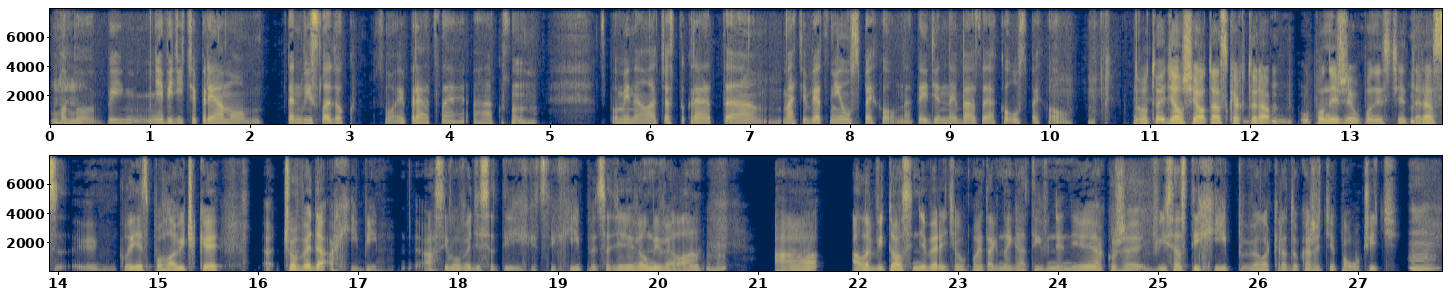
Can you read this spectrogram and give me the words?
Mm-hmm. Lebo vy nevidíte priamo ten výsledok svojej práce a ako som spomínala, častokrát máte viac neúspechov na tej dennej báze ako úspechov. No to je ďalšia otázka, ktorá úplne, že úplne ste teraz e, klinec po hlavičke. Čo veda a chyby? Asi vo vede sa tých, tých chýb sa deje veľmi veľa, uh-huh. a, ale vy to asi neberiete úplne tak negatívne, nie? Akože vy sa z tých chýb veľakrát dokážete poučiť uh-huh.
